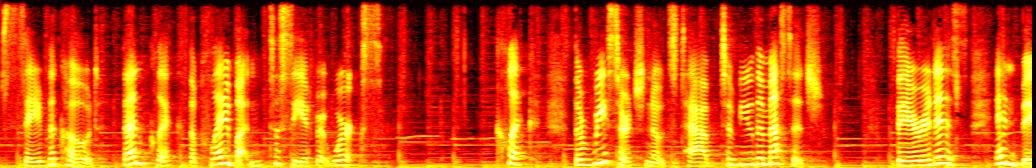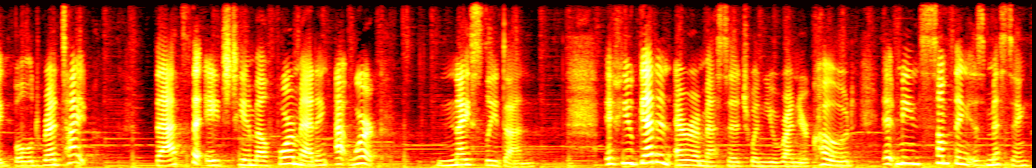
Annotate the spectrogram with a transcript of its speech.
Save the code, then click the play button to see if it works. Click the Research Notes tab to view the message. There it is, in big bold red type. That's the HTML formatting at work. Nicely done. If you get an error message when you run your code, it means something is missing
